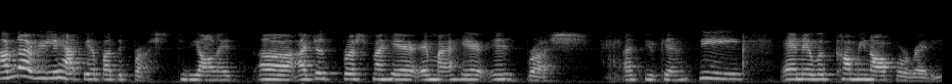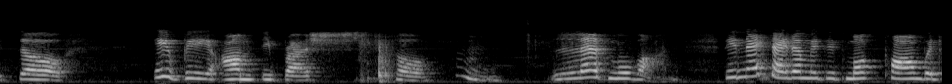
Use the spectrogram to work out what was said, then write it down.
I'm not really happy about the brush, to be honest. Uh, I just brushed my hair and my hair is brush, as you can see. And it was coming off already. So, it be on the brush. So, hmm. Let's move on. The next item is the smoked palm with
